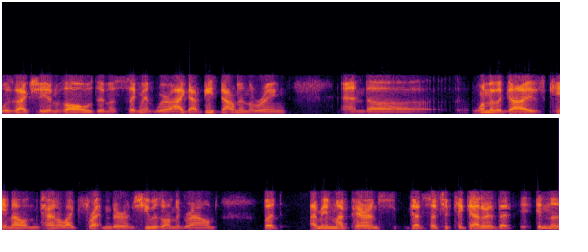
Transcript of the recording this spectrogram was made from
was actually involved in a segment where I got beat down in the ring, and uh one of the guys came out and kind of like threatened her, and she was on the ground. But I mean, my parents got such a kick out of it that in the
